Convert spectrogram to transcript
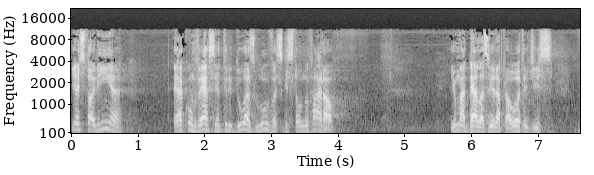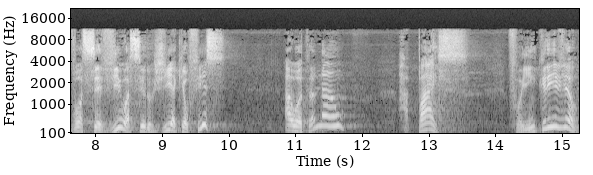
E a historinha é a conversa entre duas luvas que estão no varal. E uma delas vira para a outra e diz: Você viu a cirurgia que eu fiz? A outra: Não. Rapaz, foi incrível.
